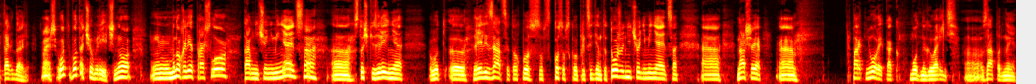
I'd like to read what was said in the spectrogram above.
так далее. Понимаешь, вот, вот о чем речь. Но много лет прошло, там ничего не меняется. А, с точки зрения вот, э, реализации этого косовского прецедента тоже ничего не меняется. А, наши э, партнеры, как модно говорить, э, западные,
